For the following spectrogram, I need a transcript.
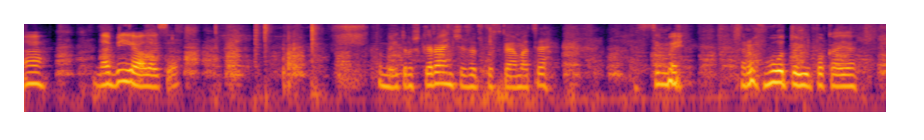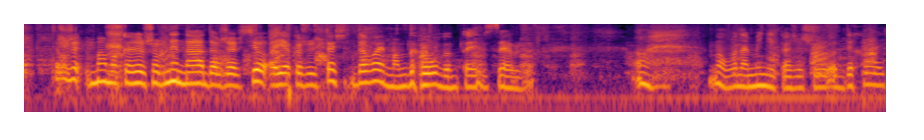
А, набігалася. То ми її трошки раніше ж відпускаємо, а це з цими роботою, поки я. Та вже мама каже, що не треба вже все, а я кажу, та давай, мам, доробимо, та і все вже. Ой. Ну, вона мені каже, що віддихай.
